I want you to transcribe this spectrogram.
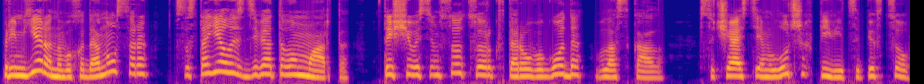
Премьера Навуходоносора состоялась 9 марта 1842 года в Ласкало с участием лучших певиц и певцов.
